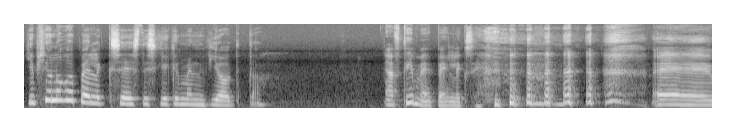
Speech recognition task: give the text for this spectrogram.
Για ποιο λόγο επέλεξες τη συγκεκριμένη ιδιότητα; Αυτή με επέλεξε. ε,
